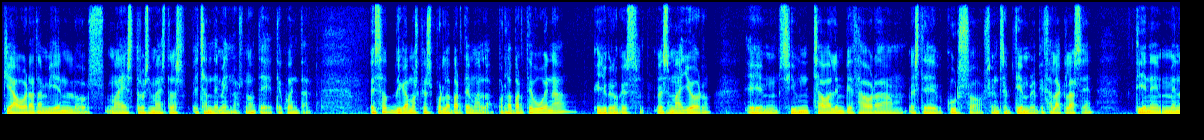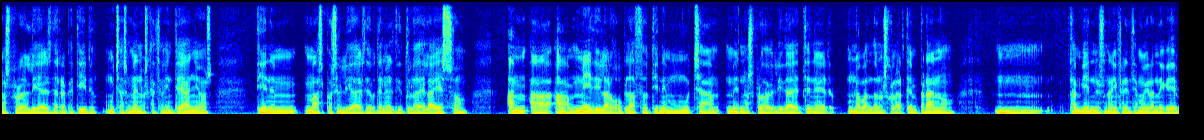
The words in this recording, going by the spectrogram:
que ahora también los maestros y maestras echan de menos, ¿no? Te, cuentan. Eso, digamos que es por la parte mala. Por la parte buena, que yo creo que es, es mayor, eh, si un chaval empieza ahora este curso, en septiembre empieza la clase, tiene menos probabilidades de repetir, muchas menos que hace 20 años, tiene más posibilidades de obtener el título de la ESO, a, medio y largo plazo tiene mucha menos probabilidad de tener un abandono escolar temprano. Mm, también es una diferencia muy grande que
